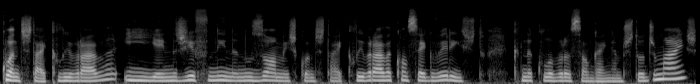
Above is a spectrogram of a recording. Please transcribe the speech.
quando está equilibrada, e a energia feminina nos homens, quando está equilibrada, consegue ver isto: que na colaboração ganhamos todos mais,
